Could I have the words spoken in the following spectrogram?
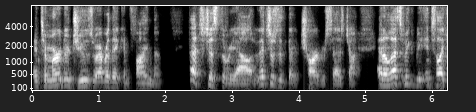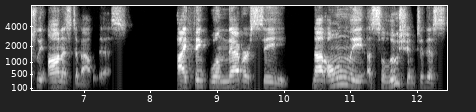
and to murder Jews wherever they can find them. That's just the reality. That's just what their charter says, John. And unless we can be intellectually honest about this, I think we'll never see not only a solution to this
